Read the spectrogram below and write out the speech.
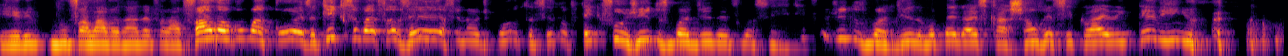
E ele não falava nada, ele falava, fala alguma coisa, o que, que você vai fazer, afinal de contas? Você tem que fugir dos bandidos. Ele falou assim, que fugir dos bandidos? Eu vou pegar esse caixão, reciclar ele inteirinho.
